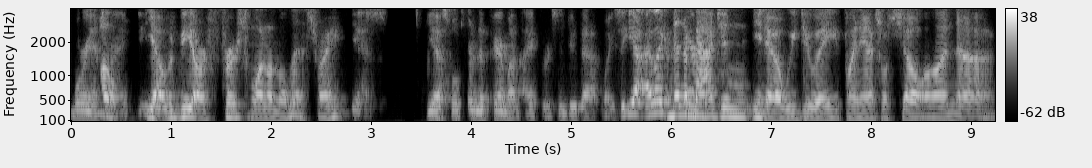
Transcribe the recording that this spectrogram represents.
We're in, oh, right? yeah, it would be our first one on the list, right? Yes. Yes, we'll turn the Paramount Hypers and do that way. So yeah, I like And then Paramount. imagine, you know, we do a financial show on uh,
